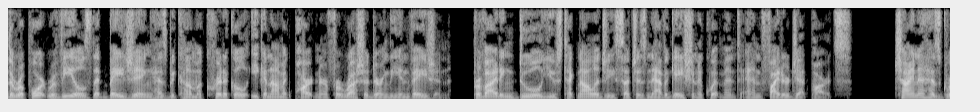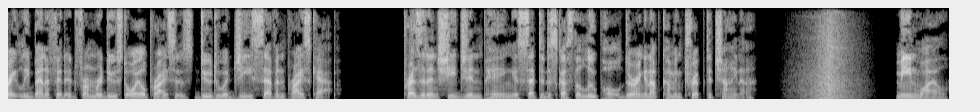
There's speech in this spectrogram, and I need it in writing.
The report reveals that Beijing has become a critical economic partner for Russia during the invasion, providing dual-use technology such as navigation equipment and fighter jet parts. China has greatly benefited from reduced oil prices due to a G7 price cap. President Xi Jinping is set to discuss the loophole during an upcoming trip to China. Meanwhile,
